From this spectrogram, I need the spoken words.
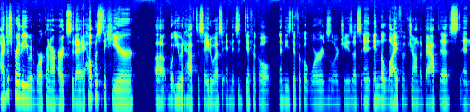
I just pray that you would work on our hearts today. Help us to hear uh, what you would have to say to us in this difficult in these difficult words, Lord Jesus, in, in the life of John the Baptist and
